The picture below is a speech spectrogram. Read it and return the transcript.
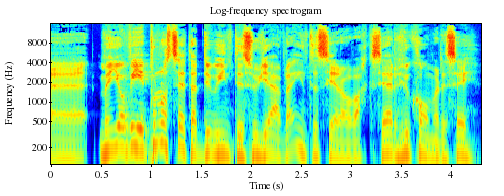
Eh, men jag vet på något sätt att du inte är så jävla intresserad av aktier. Hur kommer det sig?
